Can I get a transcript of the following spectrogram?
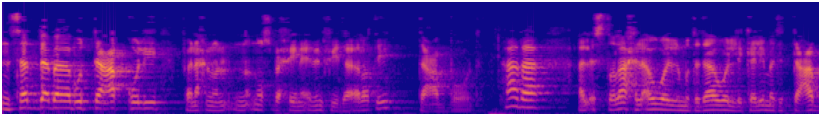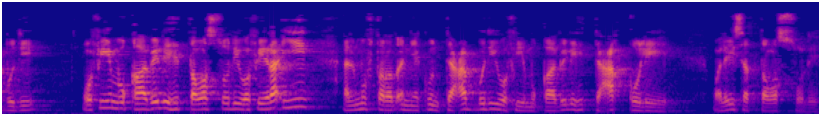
انسد باب التعقل فنحن نصبح حينئذ في دائرة تعبد. هذا الاصطلاح الأول المتداول لكلمة التعبد وفي مقابله التوصل وفي رأيي المفترض أن يكون تعبدي وفي مقابله التعقلي وليس التوصلي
